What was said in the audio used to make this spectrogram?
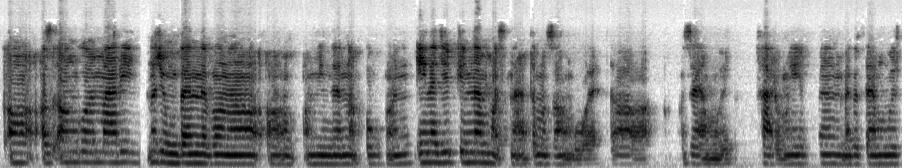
a, az angol már így nagyon benne van a, a, a mindennapokban. Én egyébként nem használtam az angolt a, az elmúlt három évben, meg az elmúlt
